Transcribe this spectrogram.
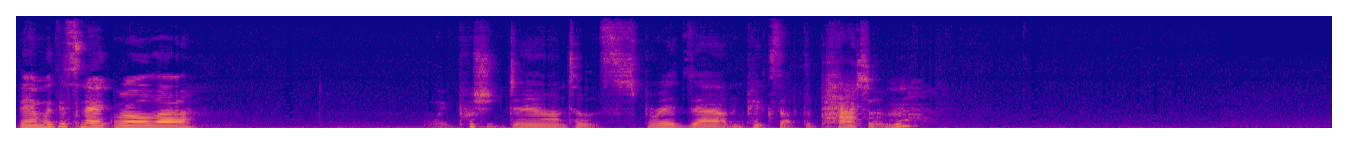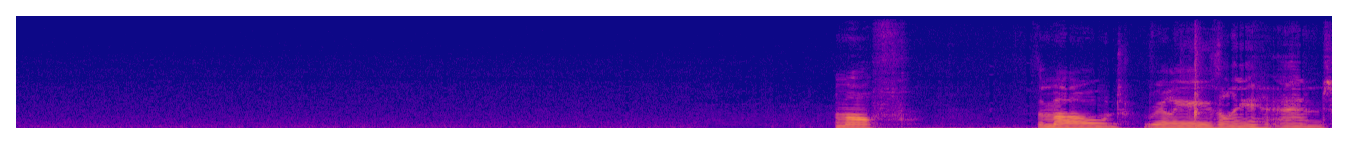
Then with the snake roller, we push it down until it spreads out and picks up the pattern. off the mold really easily and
